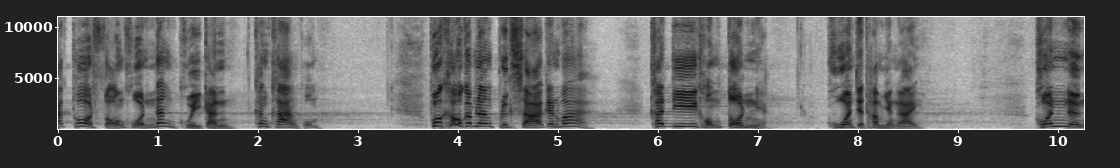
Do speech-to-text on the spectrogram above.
นักโทษสองคนนั่งคุยกันข้างๆผม พวกเขากำลังปรึกษากันว่า คดีของตนเนี่ยควรจะทำอย่างไร คนหนึ่ง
